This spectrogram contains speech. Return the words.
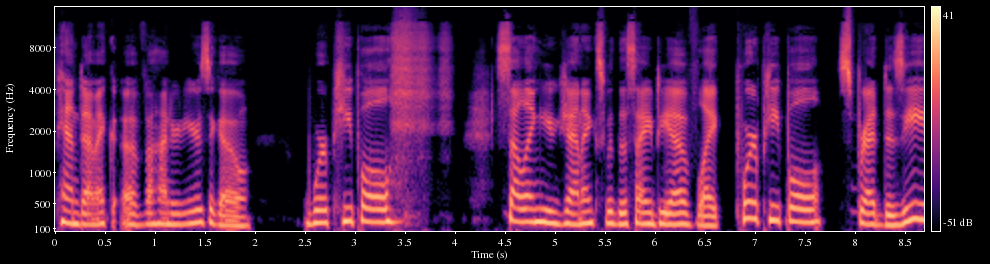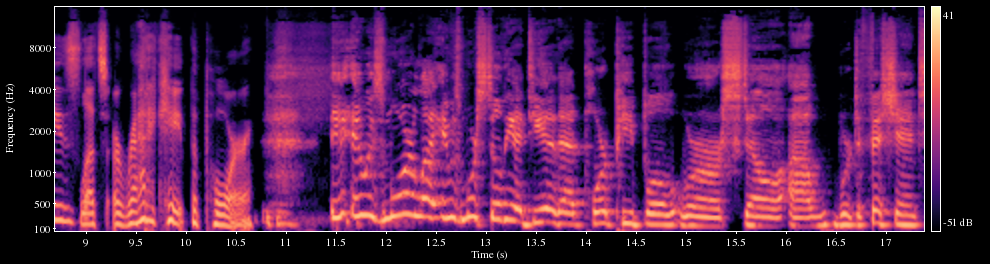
pandemic of 100 years ago were people selling eugenics with this idea of like poor people spread disease. Let's eradicate the poor. It, it, was more like it was more still the idea that poor people were still uh, were deficient.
